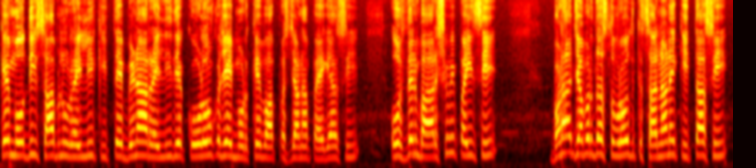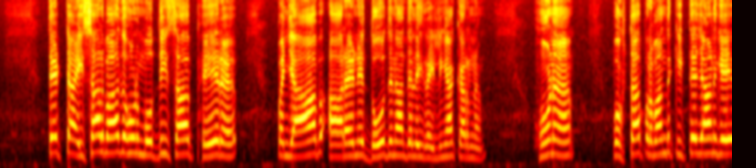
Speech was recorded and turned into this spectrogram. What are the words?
ਕਿ ਮੋਦੀ ਸਾਹਿਬ ਨੂੰ ਰੈਲੀ ਕੀਤੇ ਬਿਨਾਂ ਰੈਲੀ ਦੇ ਕੋਲੋਂ ਕੁ ਮੁੜ ਕੇ ਵਾਪਸ ਜਾਣਾ ਪੈ ਗਿਆ ਸੀ। ਉਸ ਦਿਨ ਬਾਰਿਸ਼ ਵੀ ਪਈ ਸੀ। ਬੜਾ ਜ਼ਬਰਦਸਤ ਵਿਰੋਧ ਕਿਸਾਨਾਂ ਨੇ ਕੀਤਾ ਸੀ ਤੇ 2.5 ਸਾਲ ਬਾਅਦ ਹੁਣ ਮੋਦੀ ਸਾਹਿਬ ਫੇਰ ਪੰਜਾਬ ਆ ਰਹੇ ਨੇ 2 ਦਿਨਾਂ ਦੇ ਲਈ ਰੈਲੀਆਂ ਕਰਨ। ਹੁਣ ਪੁਖਤਾ ਪ੍ਰਬੰਧ ਕੀਤੇ ਜਾਣਗੇ।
